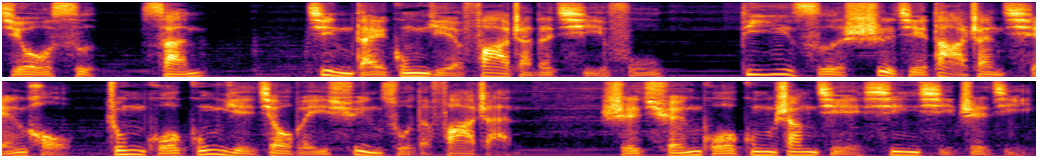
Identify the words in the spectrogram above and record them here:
九四三，近代工业发展的起伏。第一次世界大战前后，中国工业较为迅速的发展，使全国工商界欣喜至极。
